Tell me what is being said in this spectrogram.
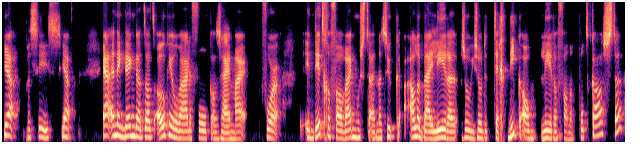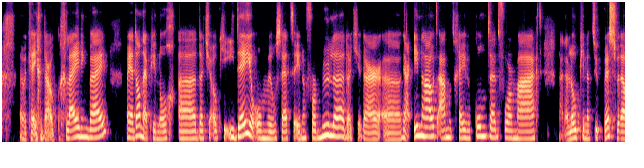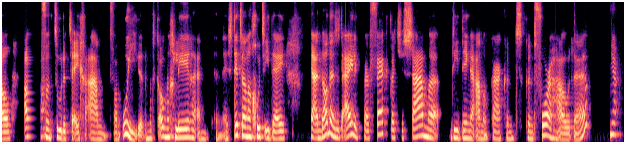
ja precies. Ja. ja, en ik denk dat dat ook heel waardevol kan zijn. Maar voor in dit geval, wij moesten natuurlijk allebei leren, sowieso de techniek al leren van het podcasten. En we kregen daar ook begeleiding bij. Maar ja, dan heb je nog uh, dat je ook je ideeën om wil zetten in een formule. Dat je daar uh, ja, inhoud aan moet geven, content voor maakt. Nou, daar loop je natuurlijk best wel af en toe er tegenaan. Van oei, dat moet ik ook nog leren. En, en is dit wel een goed idee? Ja, en dan is het eigenlijk perfect dat je samen die dingen aan elkaar kunt, kunt voorhouden. Ja.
